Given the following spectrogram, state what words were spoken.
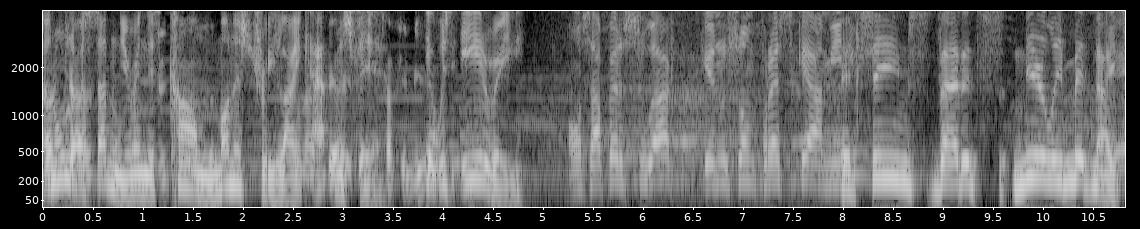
And all of a sudden, you're in this calm, monastery like atmosphere. It was eerie. It seems that it's nearly midnight.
